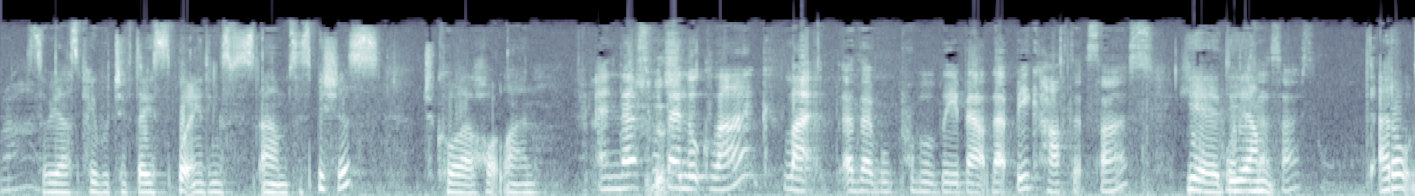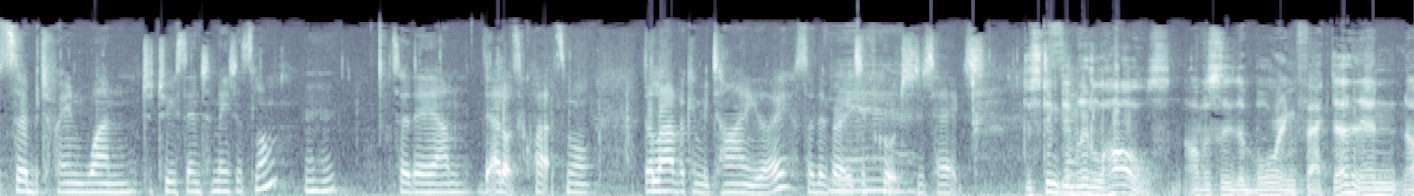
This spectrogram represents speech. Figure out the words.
Right. So we ask people to, if they spot anything um, suspicious, to call our hotline. And that's So what that's- they look like? Like, are they will probably about that big, half that size? Yeah, the, um, that size? the adults are between one to two centimetres long. Mhm. So they, um, the adults are quite small. The larvae can be tiny though, so they're very difficult to detect. Distinctive little holes, obviously the boring factor, and uh,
